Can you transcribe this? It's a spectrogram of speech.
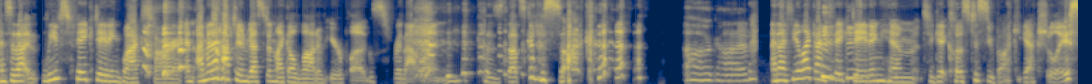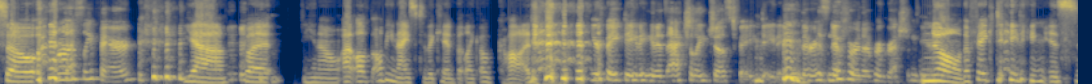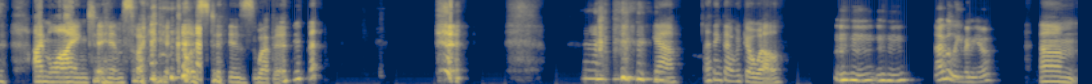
And so that leaves fake dating Black Star, and I'm gonna have to invest in like a lot of earplugs for that one because that's gonna suck. Oh god. and I feel like I'm fake dating him to get close to Tsubaki, actually. So Honestly fair. yeah, but you know, I'll I'll be nice to the kid, but like, oh god. You're fake dating and it's actually just fake dating. there is no further progression here. No, the fake dating is I'm lying to him so I can get close to his weapon. yeah, I think that would go well. mhm, mhm. I believe in you. Um,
